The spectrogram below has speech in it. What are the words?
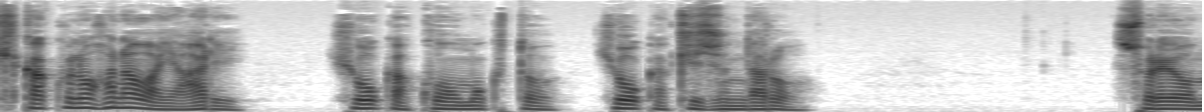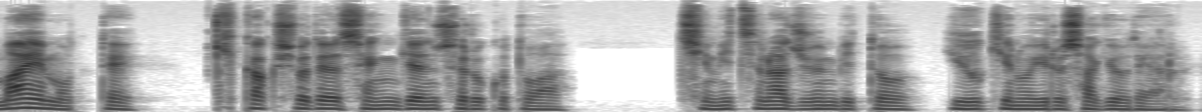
企画の花はやはり評価項目と評価基準だろう。それを前もって企画書で宣言することは緻密な準備と勇気のいる作業である。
